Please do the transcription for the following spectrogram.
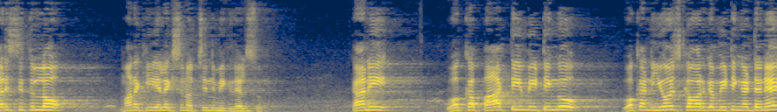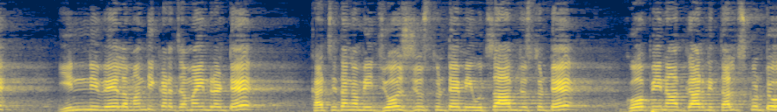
పరిస్థితుల్లో మనకి ఎలక్షన్ వచ్చింది మీకు తెలుసు. కానీ ఒక పార్టీ మీటింగు ఒక నియోజకవర్గ మీటింగ్ అంటేనే ఇన్ని వేల మంది ఇక్కడ జమ ఖచ్చితంగా మీ జోష్ చూస్తుంటే మీ ఉత్సాహం చూస్తుంటే గోపీనాథ్ గారిని తలుచుకుంటూ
